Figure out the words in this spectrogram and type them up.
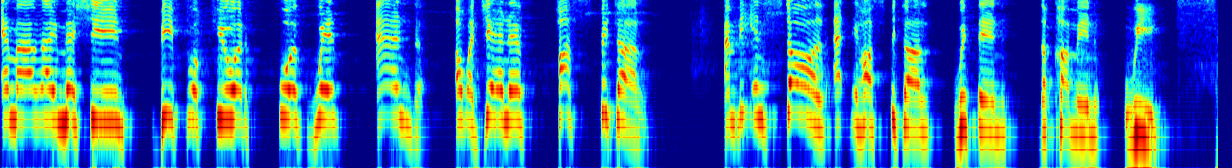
MRI machine be procured forthwith and our JNF hospital and be installed at the hospital within the coming weeks.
